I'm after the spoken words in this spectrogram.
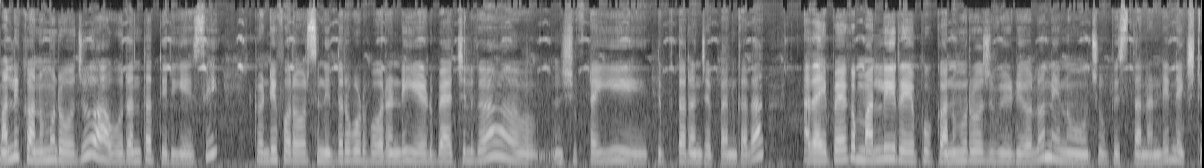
మళ్ళీ కనుమ రోజు ఆ ఊరంతా తిరిగేసి ట్వంటీ ఫోర్ అవర్స్ నిద్ర కూడా పోరండి. ఏడు బ్యాచ్లుగా షిఫ్ట్ అయ్యి తిప్పుతారని చెప్పాను కదా. అది అయిపోయాక మళ్ళీ రేపు కనుమ రోజు వీడియోలో నేను చూపిస్తానండి నెక్స్ట్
